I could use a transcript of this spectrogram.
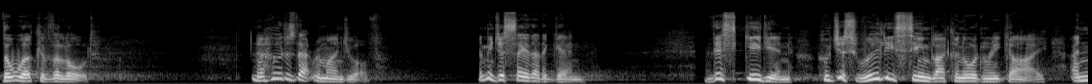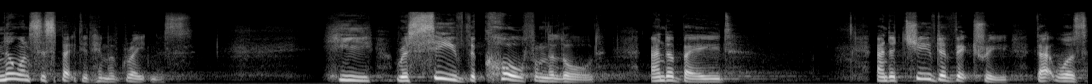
the work of the Lord. Now, who does that remind you of? Let me just say that again. This Gideon, who just really seemed like an ordinary guy, and no one suspected him of greatness, he received the call from the Lord and obeyed and achieved a victory that was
